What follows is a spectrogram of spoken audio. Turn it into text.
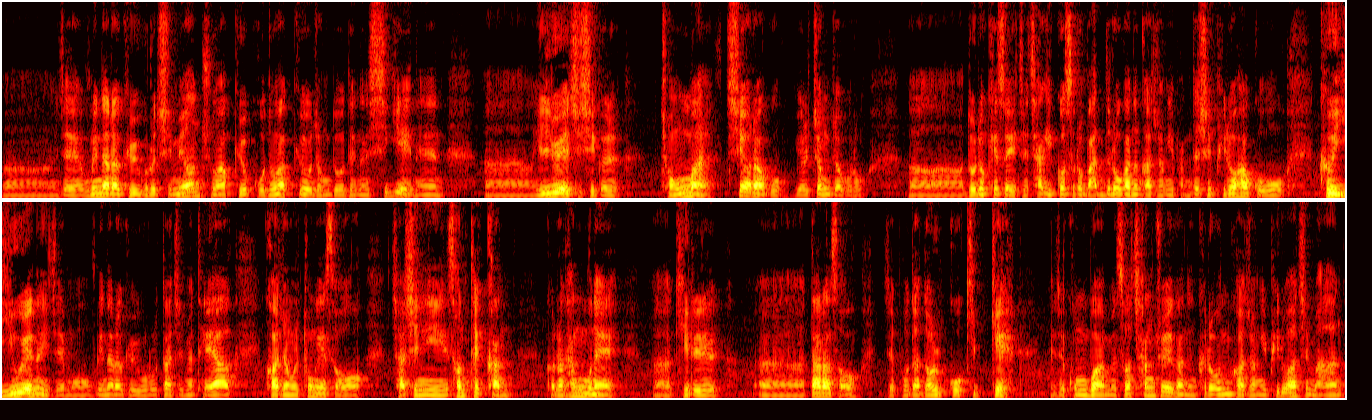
어, 이제 우리나라 교육으로 치면 중학교, 고등학교 정도 되는 시기에는 어, 인류의 지식을 정말 치열하고 열정적으로 어, 노력해서 이제 자기 것으로 만들어가는 과정이 반드시 필요하고 그 이후에는 이제 뭐 우리나라 교육으로 따지면 대학 과정을 통해서 자신이 선택한 그런 학문의 어, 길을 어, 따라서 이제 보다 넓고 깊게 이제 공부하면서 창조해가는 그런 과정이 필요하지만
